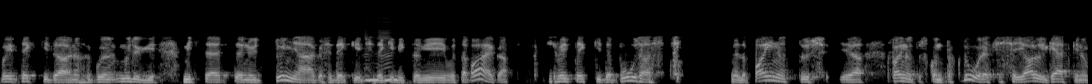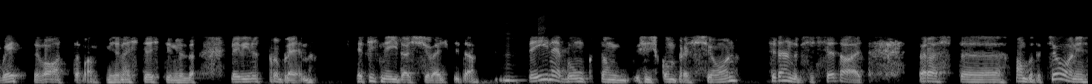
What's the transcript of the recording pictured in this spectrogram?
võib tekkida, noh, kui muidugi mitte, et nüüd tunni ajaga see tekib mm, -hmm. see tekib ikkagi, võtab aega, siis võib tekkida puusast nii-öelda painutus ja painutuskontraktuur ehk siis see jalg jääbki nagu ette vaatama, mis on hästi-hästi nii-öelda levinud probleem. et siis neid asju vältida mm. -hmm. teine punkt on siis kompressioon, see tähendab siis seda, et pärast äh, amputatsiooni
